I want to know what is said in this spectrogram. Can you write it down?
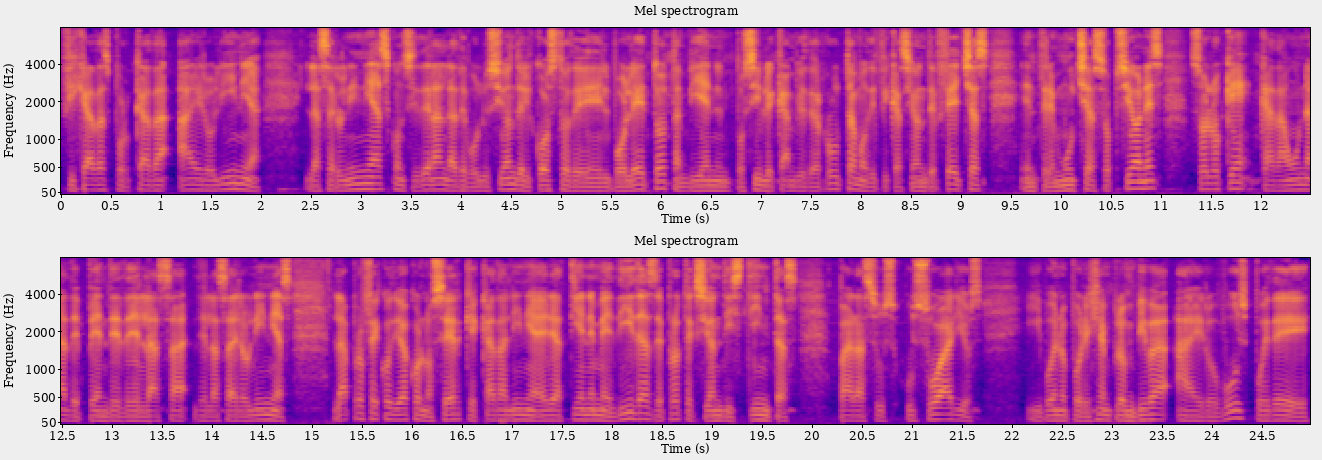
fijadas por cada aerolínea. Las aerolíneas consideran la devolución del costo del boleto, también posible cambio de ruta, modificación de fechas, entre muchas opciones, solo que cada una depende de las, de las aerolíneas. La Profeco dio a conocer que cada línea aérea tiene medidas de protección distintas para sus usuarios. Y bueno, por ejemplo, en Viva Aerobús puede,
